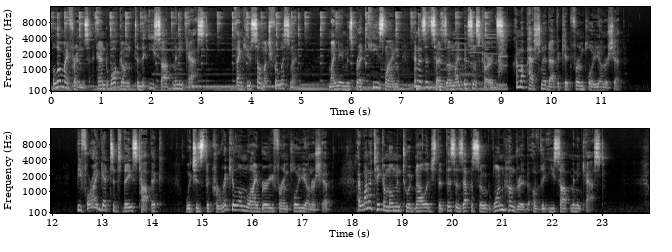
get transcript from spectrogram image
Hello, my friends, and welcome to the ESOP minicast. Thank you so much for listening. My name is Bret Keisling, and as it says on my business cards, I'm a passionate advocate for employee ownership. Before I get to today's topic, which is the Curriculum Library for Employee Ownership, I want to take a moment to acknowledge that this is episode 100 of the ESOP minicast.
